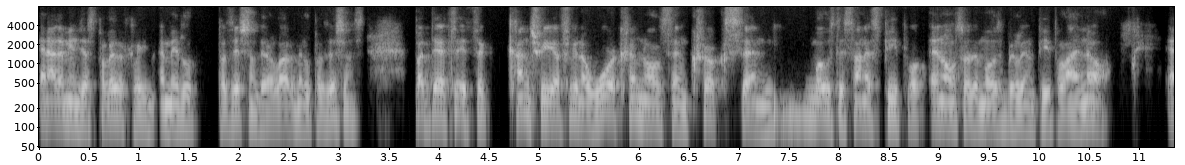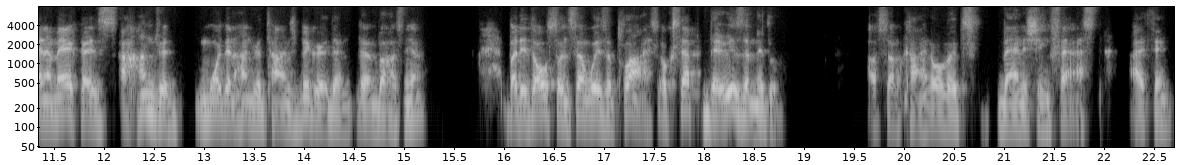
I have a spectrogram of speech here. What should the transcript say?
and I don't mean just politically a middle position. There are a lot of middle positions, but it's a country of you know war criminals and crooks and most dishonest people, and also the most brilliant people I know. And America is a hundred, more than a hundred times bigger than than Bosnia, but it also in some ways applies. Except there is a middle of some kind, although it's vanishing fast, I think.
